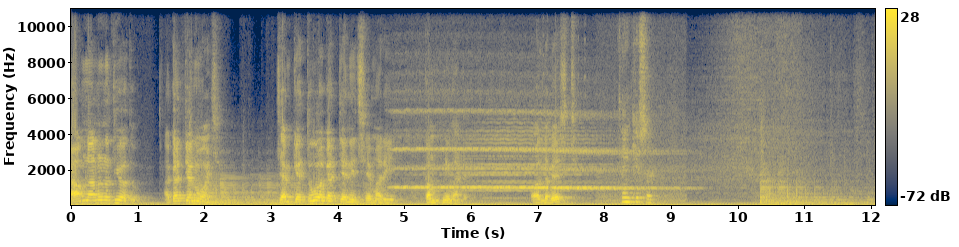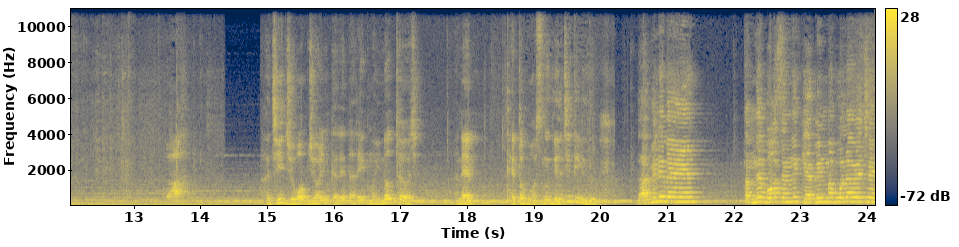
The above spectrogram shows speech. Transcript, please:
કામ નાનું નથી હોતું અગત્યનું હોય છે. જેમ કે તું અગત્યની છે મારી કંપની માટે. All the best thank you sir વાહ. હજી જોબ જોઈન કરે તારે એક મહિનો જ થયો છે. અને તે તો બોસનું દિલ જીતી લીધું. દામિની બેન તમને બોસ એમની કેબિનમાં બોલાવે છે.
